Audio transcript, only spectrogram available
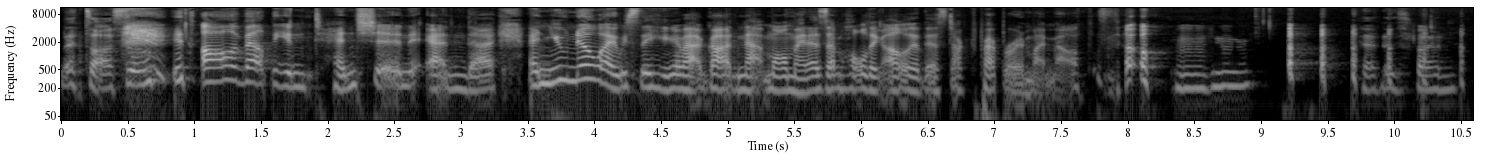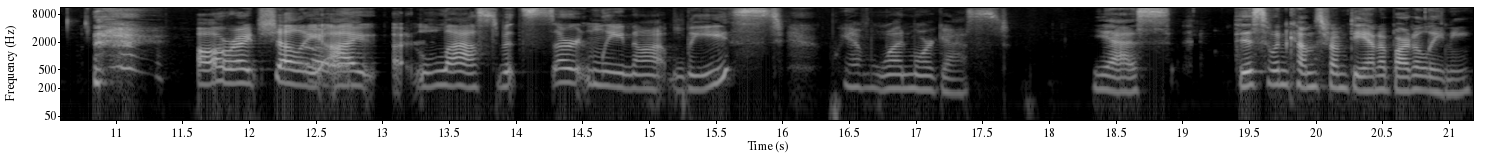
That's awesome. It's all about the intention and uh, and you know I was thinking about God in that moment as I'm holding all of this Dr Pepper in my mouth. So mm-hmm. that is fun. all right, Shelly. Uh, I uh, last but certainly not least, we have one more guest. Yes, this one comes from Deanna Bartalini.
